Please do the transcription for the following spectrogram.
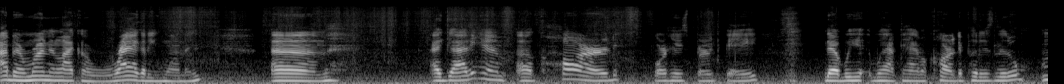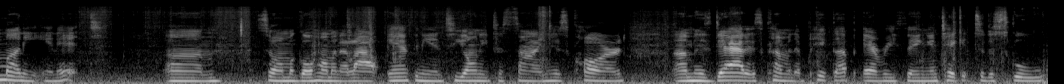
I've been running like a raggedy woman. Um, I got him a card for his birthday that we we have to have a card to put his little money in it. Um, so I'm gonna go home and allow Anthony and Tioni to sign his card. Um, his dad is coming to pick up everything and take it to the school.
